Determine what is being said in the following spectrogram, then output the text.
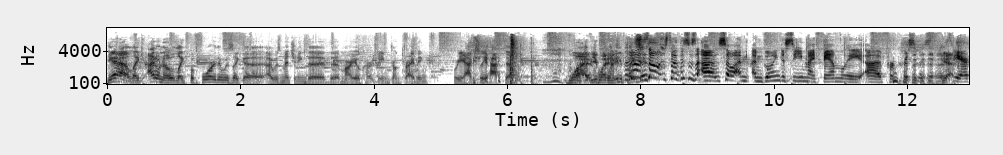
yeah, like I don't know. Like before, there was like a. I was mentioning the the Mario Kart game, Drunk Driving, where you actually have to. What? Have you what, played have you played So, this? so, so this is uh, so I'm, I'm going to see my family uh, for Christmas this Yes. year.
